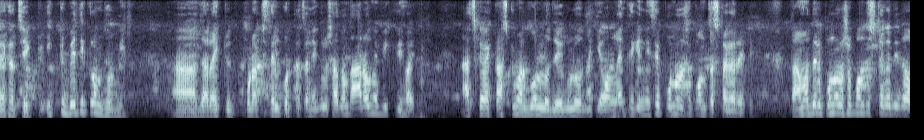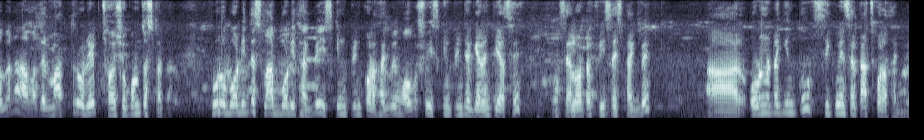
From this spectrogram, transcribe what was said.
দেখাচ্ছি একটু একটু ব্যতিক্রম ধর্মী যারা একটু প্রোডাক্ট সেল করতে চান, এগুলো সাধারণত আরঙে বিক্রি হয়। আজকে এক কাস্টমার বলল যে এগুলো নাকি অনলাইন থেকে নিচে পনেরোশো পঞ্চাশ টাকা রেটে তা আমাদের পনেরোশো পঞ্চাশ টাকা দিতে হবে না, আমাদের মাত্র রেট ছয়শো পঞ্চাশ টাকা। পুরো বডিতে স্ল্যাব বডি থাকবে স্ক্রিন প্রিন্ট করা থাকবে এবং অবশ্যই স্ক্রিন প্রিন্টের গ্যারান্টি আছে এবং স্যালোয়ারটা ফ্রি সাইজ থাকবে। আর ওড়নাটা কিন্তু সিকোয়েন্সের কাজ করা থাকবে।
